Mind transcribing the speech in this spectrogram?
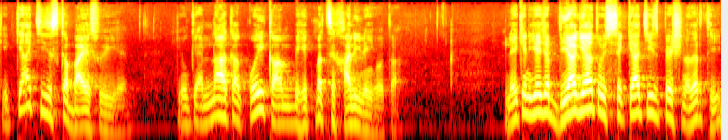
کہ کیا چیز اس کا باعث ہوئی ہے؟ کیونکہ اللہ کا کوئی کام بھی حکمت سے خالی نہیں ہوتا۔ لیکن یہ جب دیا گیا تو اس سے کیا چیز پیش نظر تھی؟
